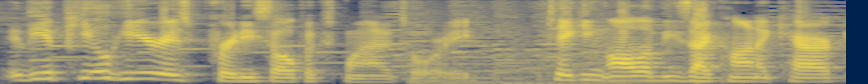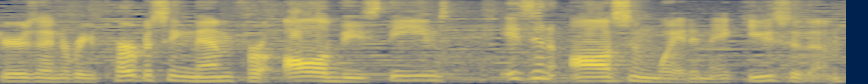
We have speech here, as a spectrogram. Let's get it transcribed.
The appeal here is pretty self explanatory. Taking all of these iconic characters and repurposing them for all of these themes is an awesome way to make use of them,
